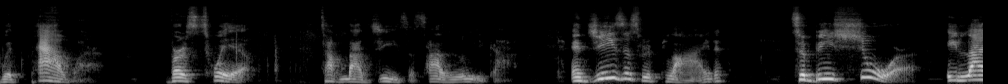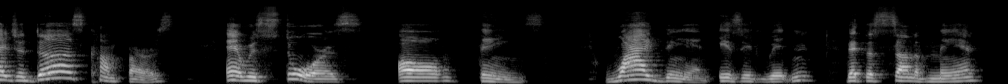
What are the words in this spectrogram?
with power. Verse 12, talking about Jesus. Hallelujah, God. And Jesus replied, To be sure, Elijah does come first and restores all things. Why then is it written that the Son of Man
